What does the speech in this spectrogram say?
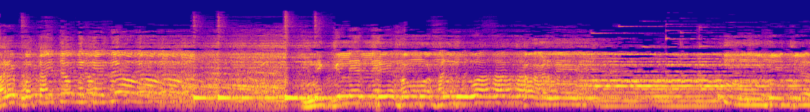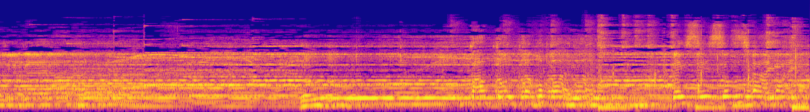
अरे बताई दो बताई दो निकले थे हम हलवा खाने। मुँह जल गया। है का तो बताया, कैसे है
